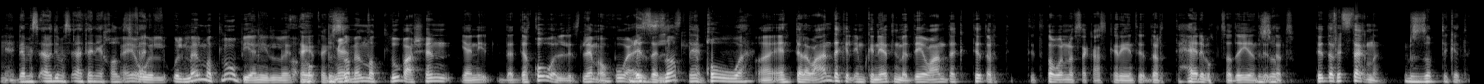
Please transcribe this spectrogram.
يعني ده مسألة ودي مسألة تانية خالص. أيوه ف- وال- والمال مطلوب يعني أه، تجميع. المال مطلوب عشان يعني ده, ده قوة للاسلام أو قوة عزة للاسلام قوة. آه، أنت لو عندك الإمكانيات المادية وعندك تقدر تطور نفسك عسكريا تقدر تحارب اقتصاديا تقدر تقدر ف- تستغنى. بالظبط كده.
